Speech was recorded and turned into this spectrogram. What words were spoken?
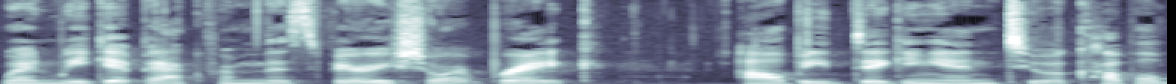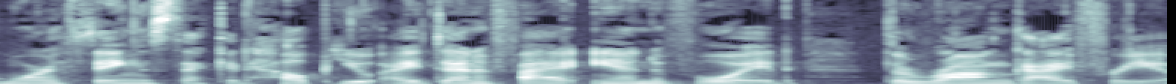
When we get back from this very short break, I'll be digging into a couple more things that could help you identify and avoid the wrong guy for you.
